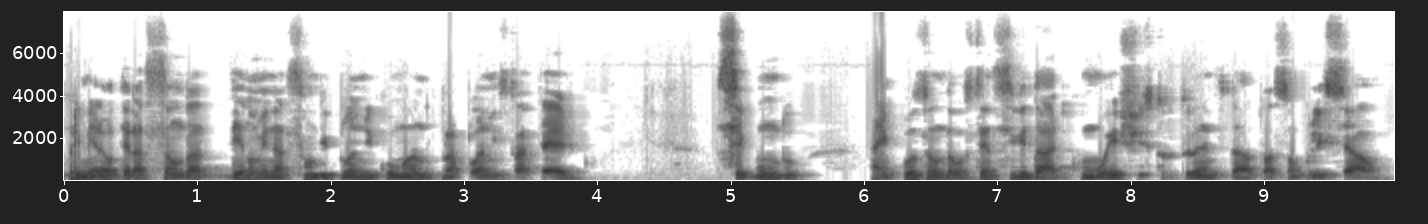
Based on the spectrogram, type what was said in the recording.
Primeira alteração da denominação de plano de comando para plano estratégico. Segundo, a inclusão da ostensividade como eixo estruturante da atuação policial.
